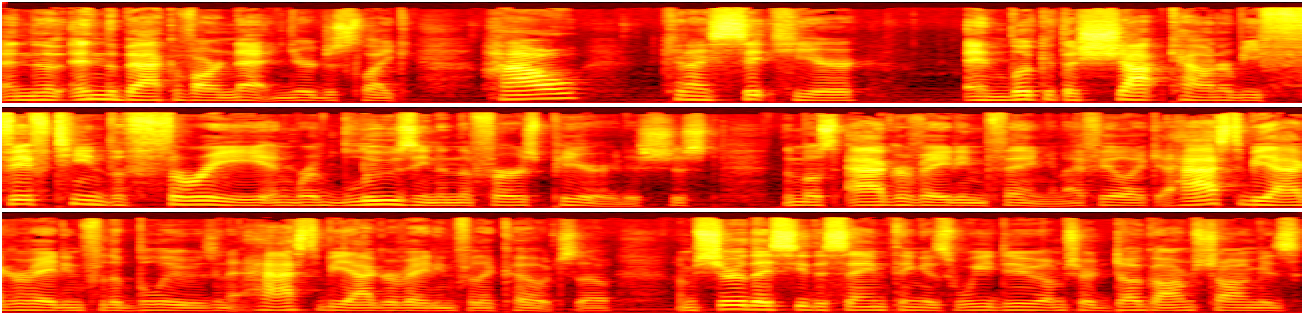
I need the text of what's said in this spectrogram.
in the in the back of our net, and you're just like, how can I sit here? and look at the shot counter be 15 to 3 and we're losing in the first period. It's just the most aggravating thing and I feel like it has to be aggravating for the Blues and it has to be aggravating for the coach. So I'm sure they see the same thing as we do. I'm sure Doug Armstrong is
